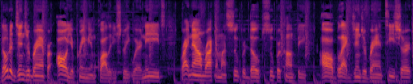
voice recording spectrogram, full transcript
Go to Jenger Brand for all your premium quality streetwear needs. Right now, I'm rocking my super dope, super comfy, all black Jenger Brand t shirt.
